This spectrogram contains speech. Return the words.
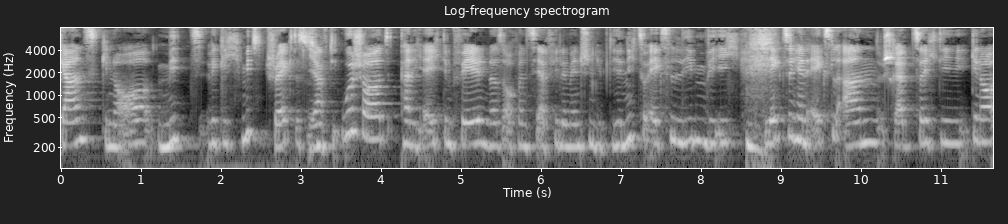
ganz genau mit, wirklich mittrackt, dass ja. auf die Uhr schaut, kann ich echt empfehlen, dass auch wenn es sehr viele Menschen gibt, die hier nicht so Excel lieben wie ich, legt euch ein Excel an, schreibt euch die, genau,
